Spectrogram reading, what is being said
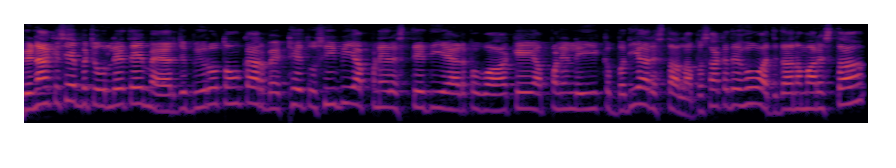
ਬਿਨਾਂ ਕਿਸੇ ਵਿਚੋਲੇ ਤੇ ਮੈਰਿਜ ਬਿਊਰੋ ਤੋਂ ਘਰ ਬੈਠੇ ਤੁਸੀਂ ਵੀ ਆਪਣੇ ਰਿਸ਼ਤੇ ਦੀ ਐਡ ਪਵਾ ਕੇ ਆਪਣੇ ਲਈ ਇੱਕ ਵਧੀਆ ਰਿਸ਼ਤਾ ਲੱਭ ਸਕਦੇ ਹੋ। ਅੱਜ ਦਾ ਨਵਾਂ ਰਿਸ਼ਤਾ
